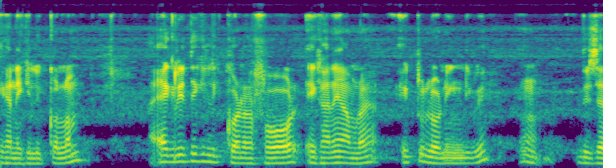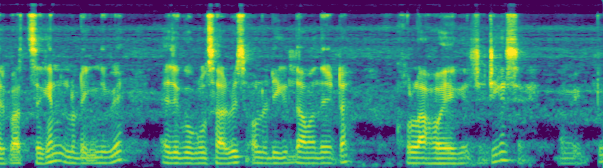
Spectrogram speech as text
এখানে ক্লিক করলাম। অ্যাগ্রিতে ক্লিক করার পর এখানে আমরা একটু লোডিং নিবে দুই চার পাঁচ সেকেন্ড লোডিং নিবে। এই যে গুগল সার্ভিস অলরেডি কিন্তু আমাদের এটা খোলা হয়ে গেছে, ঠিক আছে? আমি একটু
